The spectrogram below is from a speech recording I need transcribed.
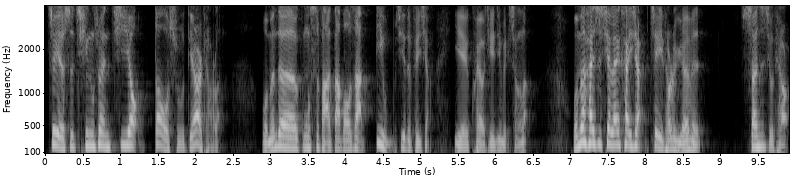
这也是清算纪要倒数第二条了。我们的公司法大爆炸第五季的分享也快要接近尾声了。我们还是先来看一下这一条的原文，三十九条。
